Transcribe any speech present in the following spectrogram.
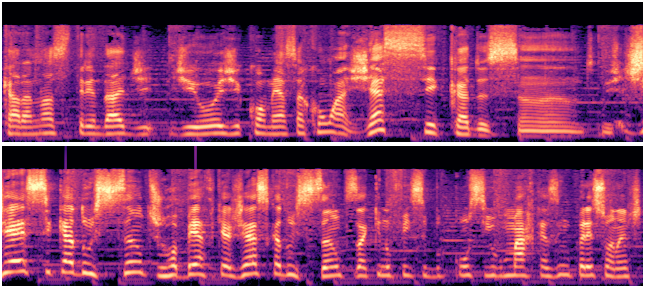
Cara, a nossa trindade de hoje começa com a Jéssica dos Santos. Jéssica dos Santos, Roberto, que a Jéssica dos Santos aqui no Facebook conseguiu marcas impressionantes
